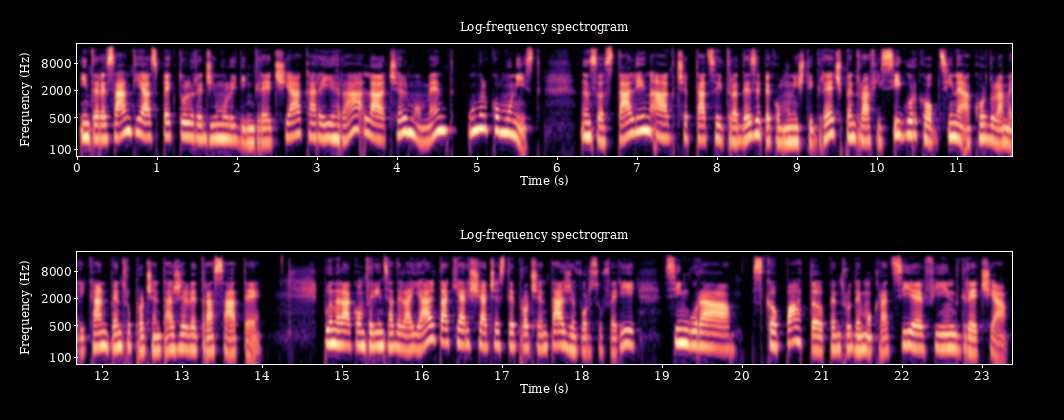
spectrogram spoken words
Interesant e aspectul regimului din Grecia, care era la acel moment unul comunist, însă Stalin a acceptat să-i trădeze pe comuniștii greci pentru a fi sigur că obține acordul american pentru procentajele trasate. Până la conferința de la Ialta, chiar și aceste procentaje vor suferi, singura scăpată pentru democrație fiind Grecia.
